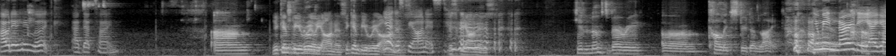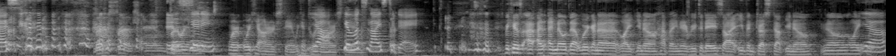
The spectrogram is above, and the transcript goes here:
How did he look at that time? Um, you can be really honest. You can be real honest. Yeah, honest. just be honest. Just be honest. he looks very um, college student-like, you mean nerdy, I guess. very fresh and It's- very Just kidding. We're, we can understand. We can totally Yeah, he looks nice today. because I, I I know that we're gonna like you know have an interview today, so I even dressed up. You know, you know like Yeah.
